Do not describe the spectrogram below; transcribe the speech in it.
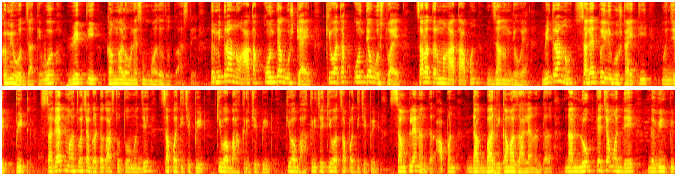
कमी होत जाते व व्यक्ती कंगाल होण्यास मदत होत असते. तर मित्रांनो आता कोणत्या गोष्टी आहेत किंवा त्या कोणत्या वस्तू आहेत? चला तर मग आता आपण जाणून घेऊया. मित्रांनो सगळ्यात पहिली गोष्ट आहे ती म्हणजे पीठ. सगळ्यात महत्त्वाचा घटक असतो तो म्हणजे चपातीचे पीठ किंवा भाकरीचे पीठ. किंवा भाकरीचे किंवा चपातीचे पीठ संपल्यानंतर आपण डब्बा रिकामा झाल्यानंतर ना लोक त्याच्यामध्ये नवीन पीठ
